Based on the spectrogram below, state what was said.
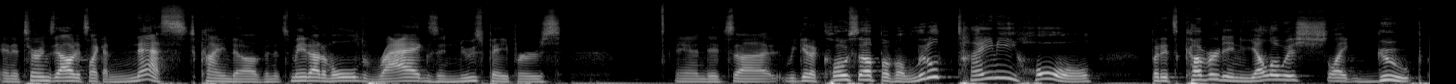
And it turns out it's like a nest, kind of. And it's made out of old rags and newspapers. And it's, uh, we get a close up of a little tiny hole, but it's covered in yellowish, like goop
